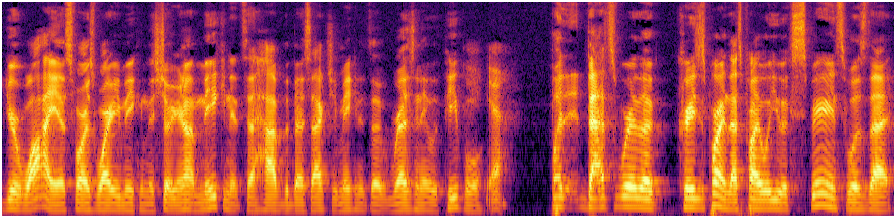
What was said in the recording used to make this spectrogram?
your why as far as why are you're making the show. You're not making it to have the best actor. You're making it to resonate with people. Yeah. But that's where the craziest part and that's probably what you experienced was that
